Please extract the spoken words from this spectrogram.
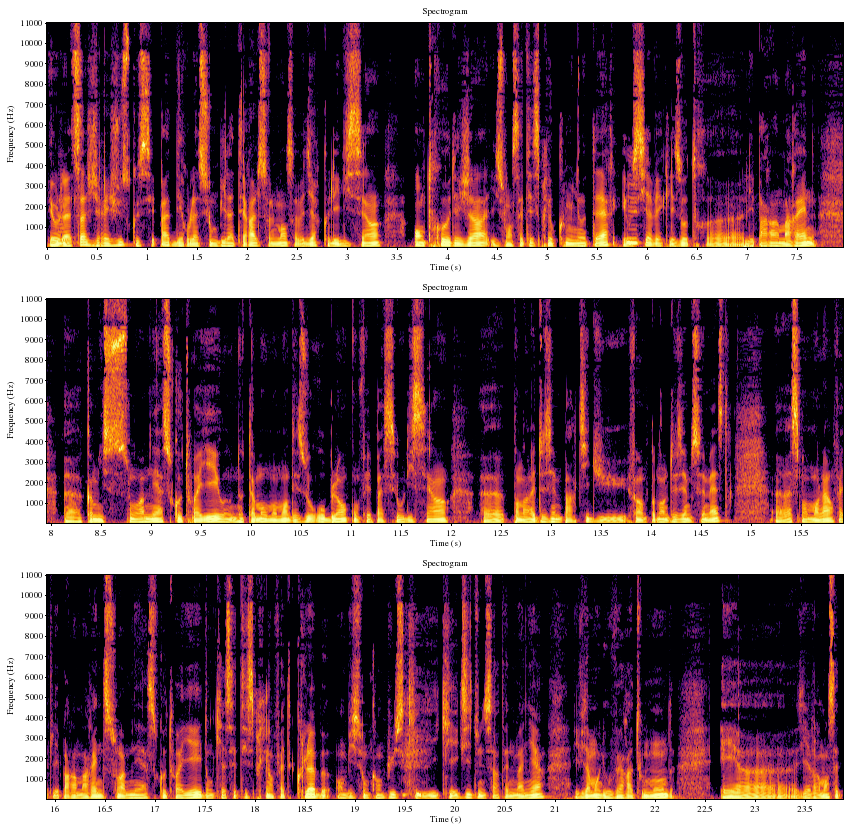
Et au-delà de ça, je dirais juste que c'est pas des relations bilatérales seulement. Ça veut dire que les lycéens, entre eux déjà, ils ont cet esprit au communautaire et Mm. aussi avec les autres, euh, les parrains marraines, euh, comme ils se sont amenés à se côtoyer, notamment au moment des oraux blancs qu'on fait passer aux lycéens euh, pendant la deuxième partie du, enfin pendant le deuxième semestre. À ce moment-là, en fait, les parrains marraines sont amenés à se côtoyer. Donc il y a cet esprit en fait club, ambition campus qui, qui existe d'une certaine manière. Évidemment, il est ouvert à tout le monde et il y a vraiment cet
